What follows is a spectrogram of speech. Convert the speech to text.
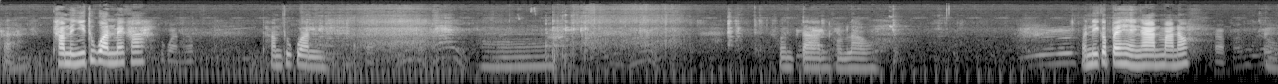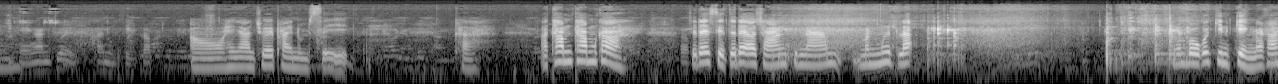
ค่ะทำอย่างนี้ทุกวันไหมคะทุกวันครับทำทุกวันอ๋อคนตาลของเรา วันนี้ก็ไปแห่งานมาเนาะครับไปแห่งานช่วยพายหนุ่มสิงห์ครับอ๋อให้งานช่วยภายหนุ่มเสกค่ะอะทำทำค่ะ จะได้เสร็จจะได้เอาช้างกินน้ำมันมืดละเนโบก็กินเก่งนะคะ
